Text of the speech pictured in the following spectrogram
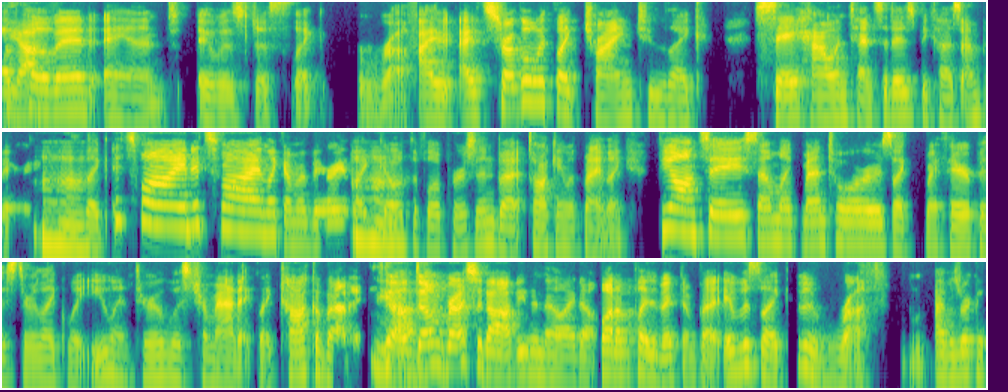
of yeah. COVID. And it was just like rough. I, I struggle with like trying to like say how intense it is because I'm very mm-hmm. like it's fine, it's fine. Like I'm a very like mm-hmm. go with the flow person, but talking with my like fiance, some like mentors, like my therapist, they're like, what you went through was traumatic. Like talk about it. Yeah. don't brush it off, even though I don't want to play the victim. But it was like it was rough. I was working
